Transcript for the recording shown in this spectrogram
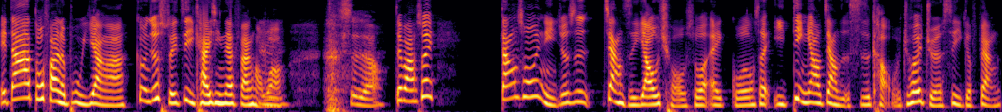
诶，大家都翻的不一样啊，根本就随自己开心在翻，好不好？嗯、是啊，对吧？所以当初你就是这样子要求说，诶，国中生一定要这样子思考，我就会觉得是一个非常。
